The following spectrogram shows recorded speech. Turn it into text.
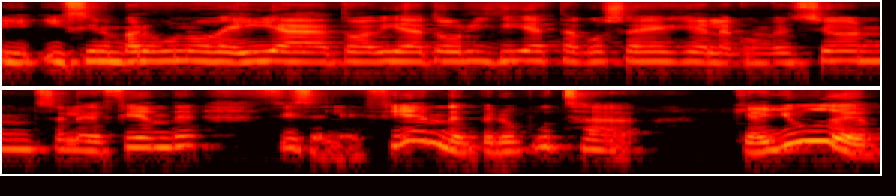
y, sin embargo uno veía todavía todo el día esta cosa de que la convención se le defiende. Sí, se le defiende, pero pucha, que ayude.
